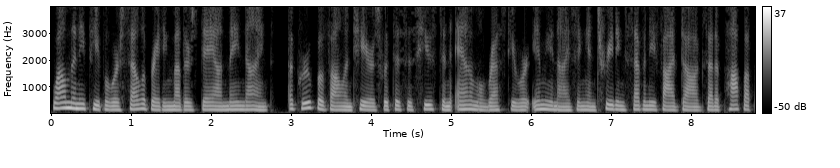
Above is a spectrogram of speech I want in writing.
While many people were celebrating Mother's Day on May 9th, a group of volunteers with This Is Houston Animal Rescue were immunizing and treating 75 dogs at a pop up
